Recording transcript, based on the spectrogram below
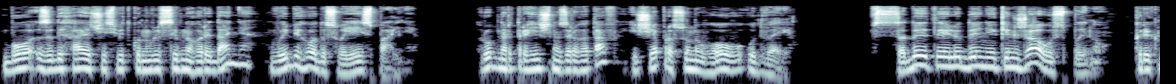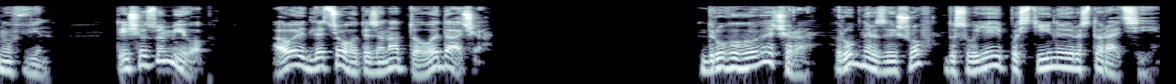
бо, задихаючись від конвульсивного ридання, вибігла до своєї спальні. Рубнер трагічно зреготав і ще просунув голову у двері. Всадити людині кінжал у спину. Крикнув він. Ти ще зуміла б. Але для цього ти занадто ледача. Другого вечора Рубнер зайшов до своєї постійної ресторації.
